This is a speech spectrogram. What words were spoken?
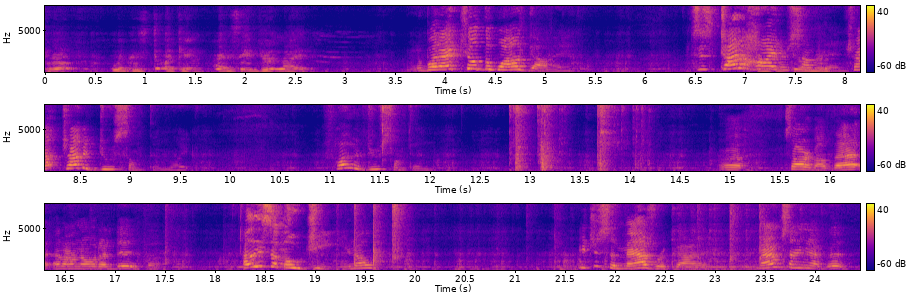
Bro, Look who's talking. I saved your life. But I killed the wild guy. Just try to hide or something. Try, try to do something. Like, try to do something. Uh, sorry about that. I don't know what I did, but at least I'm OG, you know? You're just a Maverick guy. Maverick's not even that good.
